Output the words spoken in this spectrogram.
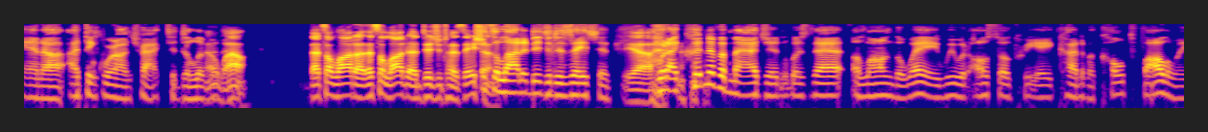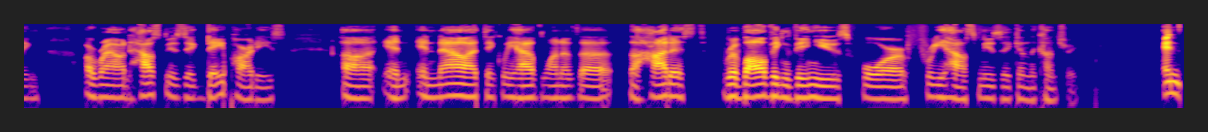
and uh, I think we're on track to deliver. Oh that. wow, that's a lot of that's a lot of digitization. That's a lot of digitization. Yeah. what I couldn't have imagined was that along the way we would also create kind of a cult following around house music day parties, uh, and and now I think we have one of the the hottest revolving venues for free house music in the country. And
